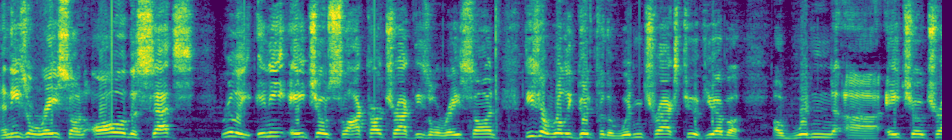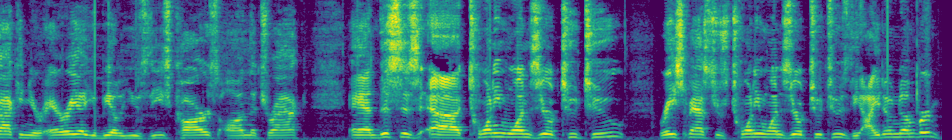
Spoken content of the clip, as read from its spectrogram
And these will race on all of the sets. Really, any HO slot car track these will race on. These are really good for the wooden tracks too. If you have a, a wooden uh, HO track in your area, you'll be able to use these cars on the track. And this is uh, 21022. Race Masters 21022 is the item number.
